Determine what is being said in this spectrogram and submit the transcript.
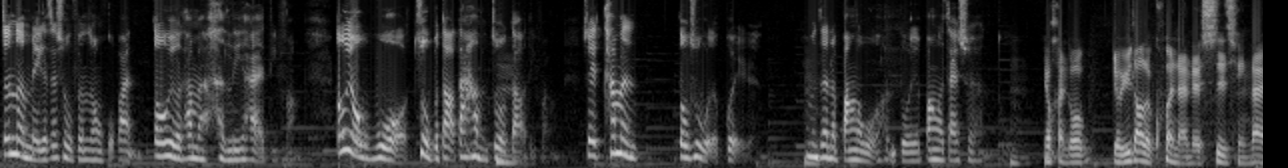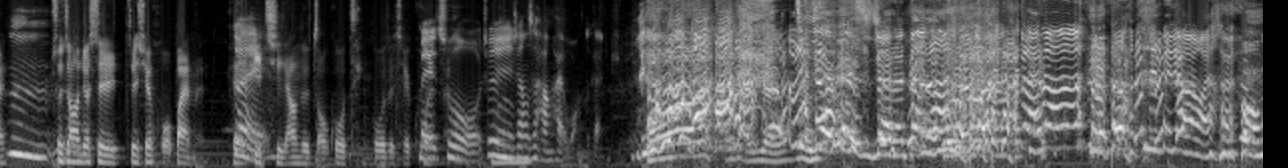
真的每个在十五分钟的伙伴都有他们很厉害的地方，都有我做不到但他们做得到的地方，所以他们都是我的贵人，他们真的帮了我很多，也帮了在水很多。嗯有很多有遇到的困难的事情，但嗯，最重要就是这些伙伴们可以一起这样子走过、挺过这些困难。没，错，就有点像是航海王的感觉。哦，很感人。今天片时间，对对对，那天还玩。很红。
